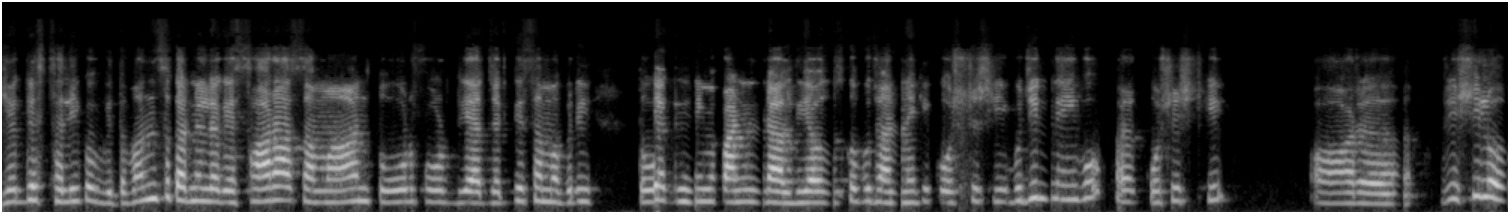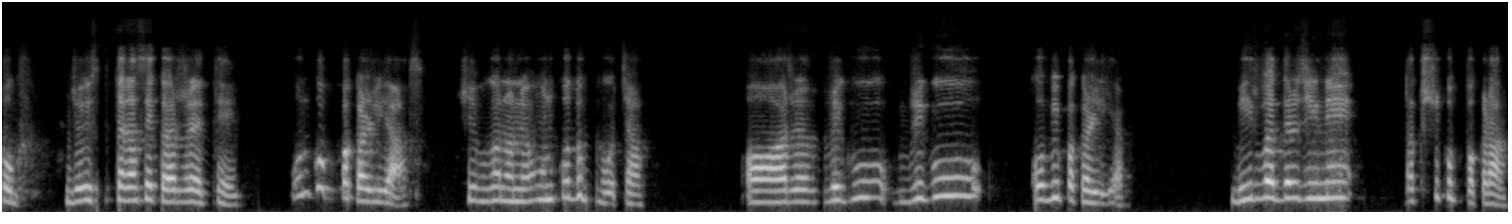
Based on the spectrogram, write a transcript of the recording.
यज्ञ स्थली को विध्वंस करने लगे। सारा सामान तोड़ फोड़ दिया, यज्ञ सामग्री तो अग्नि में पानी डाल दिया। उसको बुझाने की कोशिश की। बुझी नहीं वो, पर कोशिश की। और ऋषि लोग जो इस तरह से कर रहे थे, उनको पकड़ लिया। शिवगणों ने उनको तो बोचा और भृगु भृगु को भी पकड़ लिया। वीरभद्र जी ने दक्ष को पकड़ा।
